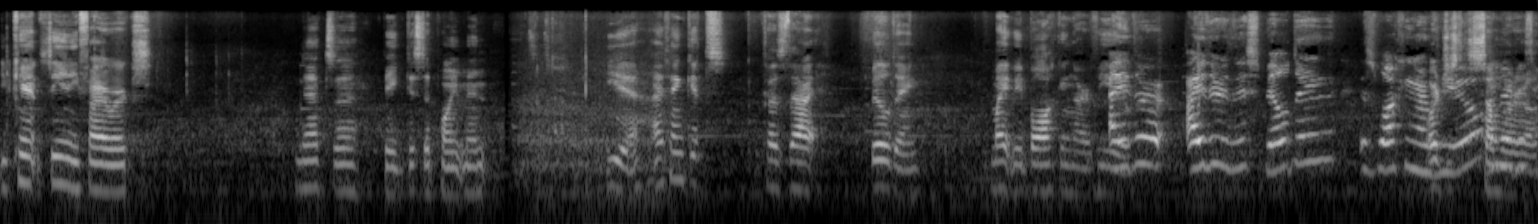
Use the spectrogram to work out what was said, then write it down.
you can't see any fireworks. That's a big disappointment. Yeah, I think it's because that building might be blocking our view. Either either this building is blocking our Or view, just somewhere Or that is else.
